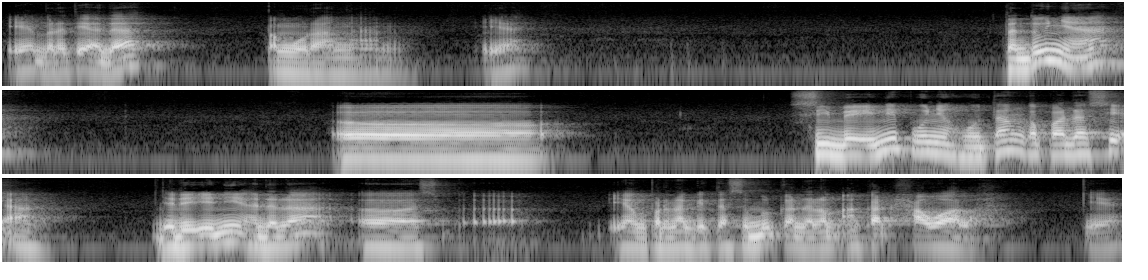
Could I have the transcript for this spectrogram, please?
Ya, berarti ada pengurangan, ya. Tentunya eh, si B ini punya hutang kepada si A. Jadi ini adalah eh, yang pernah kita sebutkan dalam akad hawalah ya.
